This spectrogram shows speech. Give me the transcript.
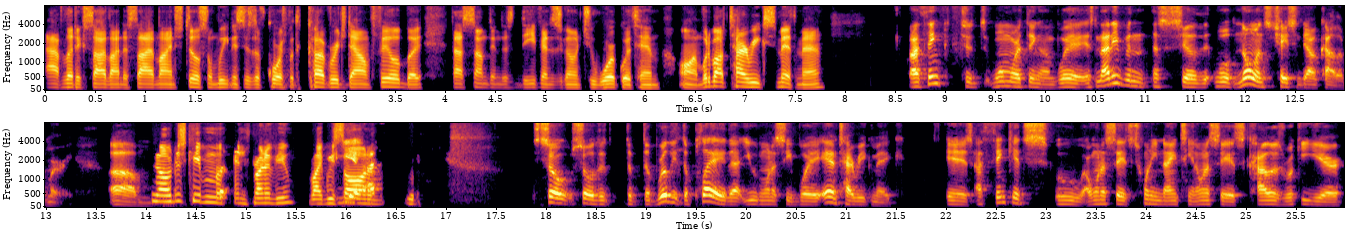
athletic sideline to sideline. Still some weaknesses, of course, with coverage downfield, but that's something this defense is going to work with him on. What about Tyreke Smith, man? I think to, one more thing on Boye, it's not even necessarily well, no one's chasing down Kyler Murray. Um, no, just keep him in front of you, like we saw. Yeah, a... so, so the, the, the really the play that you want to see Boye and Tyreke make is, I think it's ooh, I want to say it's 2019. I want to say it's Kyler's rookie year.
